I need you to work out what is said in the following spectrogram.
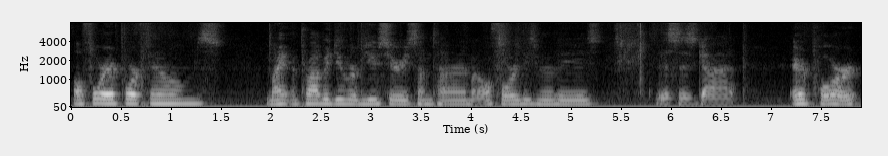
All four airport films. Might probably do review series sometime on all four of these movies. This has got Airport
